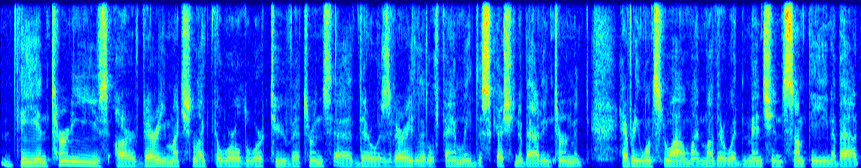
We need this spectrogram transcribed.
the internees are very much like the World War II veterans. Uh, there was very little family discussion about internment. Every once in a while, my mother would mention something about,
